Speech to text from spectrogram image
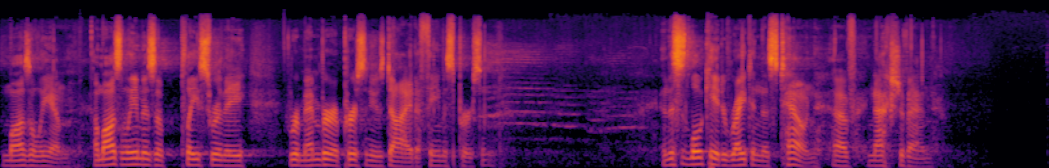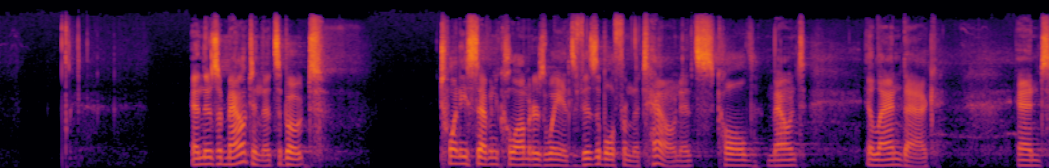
Mausoleum. A mausoleum is a place where they remember a person who's died, a famous person. And this is located right in this town of Nakhchivan. And there's a mountain that's about 27 kilometers away. It's visible from the town. It's called Mount Elandag. And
